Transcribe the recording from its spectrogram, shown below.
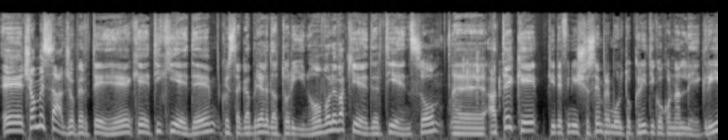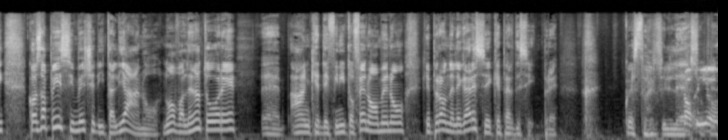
Eh, c'è un messaggio per te che ti chiede, questo è Gabriele da Torino, voleva chiederti Enzo, eh, a te che ti definisce sempre molto critico con Allegri, cosa pensi invece di Italiano, nuovo allenatore, eh, anche definito fenomeno, che però nelle gare secche perde sempre? Questo è il no, io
